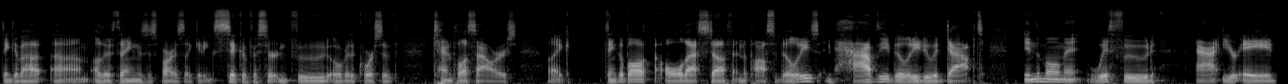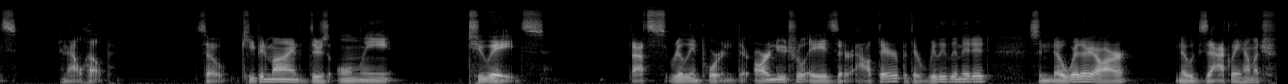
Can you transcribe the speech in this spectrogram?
think about um, other things as far as like getting sick of a certain food over the course of 10 plus hours. Like think about all that stuff and the possibilities and have the ability to adapt in the moment with food at your aids, and that will help. So keep in mind that there's only two aids. That's really important. There are neutral aids that are out there, but they're really limited. So know where they are, know exactly how much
